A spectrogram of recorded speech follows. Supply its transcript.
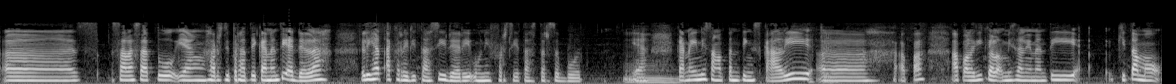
Eh, s- salah satu yang harus diperhatikan nanti adalah lihat akreditasi dari universitas tersebut. Ya, Hmm. karena ini sangat penting sekali. eh, apa, apalagi kalau misalnya nanti kita mau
